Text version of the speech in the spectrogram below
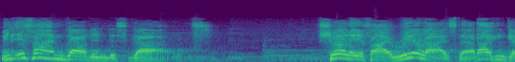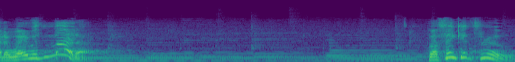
I mean, if I'm God in disguise, surely if I realize that, I can get away with murder. Well, think it through.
